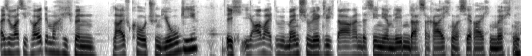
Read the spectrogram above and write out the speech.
Also was ich heute mache, ich bin Life Coach und Yogi. Ich, ich arbeite mit Menschen wirklich daran, dass sie in ihrem Leben das erreichen, was sie erreichen möchten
